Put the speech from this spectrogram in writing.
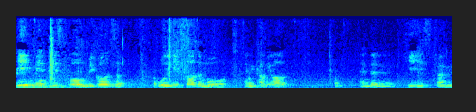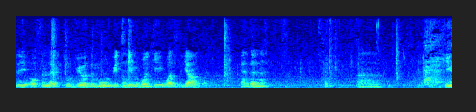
he made this poem because uh, when he saw the moon and coming out, and then his family often like to view the moon with him when he was young, and then uh, he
